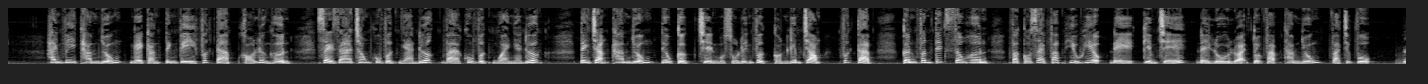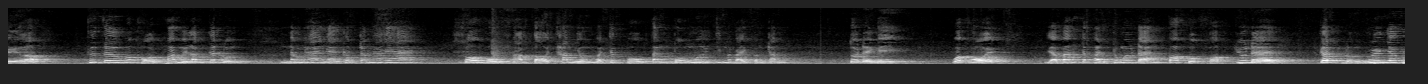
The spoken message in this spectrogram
hành vi tham nhũng ngày càng tinh vi, phức tạp, khó lường hơn, xảy ra trong khu vực nhà nước và khu vực ngoài nhà nước. Tình trạng tham nhũng tiêu cực trên một số lĩnh vực còn nghiêm trọng, phức tạp, cần phân tích sâu hơn và có giải pháp hữu hiệu để kiềm chế, đẩy lùi loại tội phạm tham nhũng và chức vụ. Kỳ họp thứ tư Quốc hội khóa 15 kết luận năm 2022 số vụ phạm tội tham nhũng và chức vụ tăng 40-97%. Tôi đề nghị Quốc hội và Ban chấp hành Trung ương Đảng có cuộc họp chuyên đề kết luận nguyên nhân,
